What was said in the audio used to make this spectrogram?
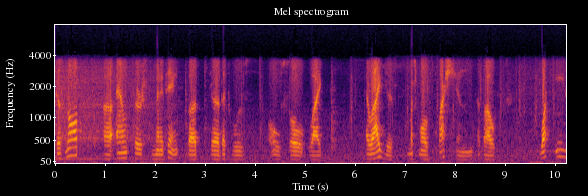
does not uh, answers many things, but uh, that was also like arises much more question about what is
